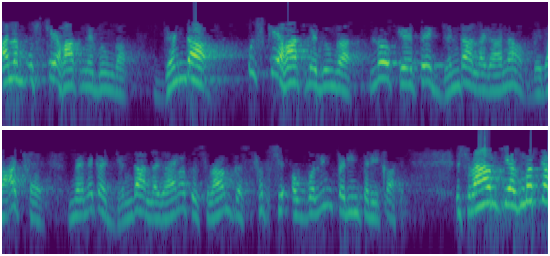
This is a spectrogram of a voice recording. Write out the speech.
علم اس کے ہاتھ میں دوں گا۔ جھنڈا اس کے ہاتھ میں دوں گا۔ لوگ کہتے جھنڈا لگانا بداخ ہے۔ میں نے کہا جھنڈا لگانا تو اسلام کا سب سے اولین ترین طریقہ ہے۔ اسلام کی عظمت کا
